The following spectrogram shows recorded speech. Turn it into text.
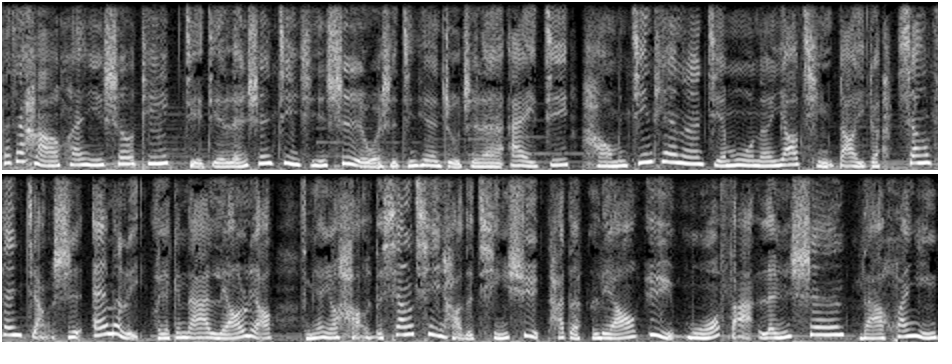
大家好，欢迎收听《姐姐人生进行式》，我是今天的主持人艾姬。好，我们今天呢节目呢邀请到一个香氛讲师 Emily，我要跟大家聊聊怎么样有好的香气、好的情绪，她的疗愈魔法人生。大家欢迎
